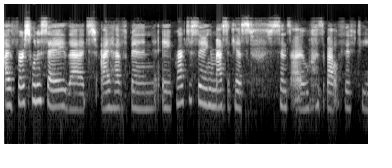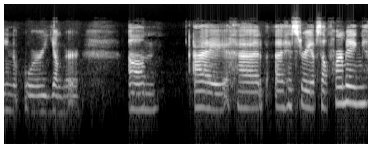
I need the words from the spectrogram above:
I first want to say that I have been a practicing masochist since I was about 15 or younger. Um, I had a history of self harming,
